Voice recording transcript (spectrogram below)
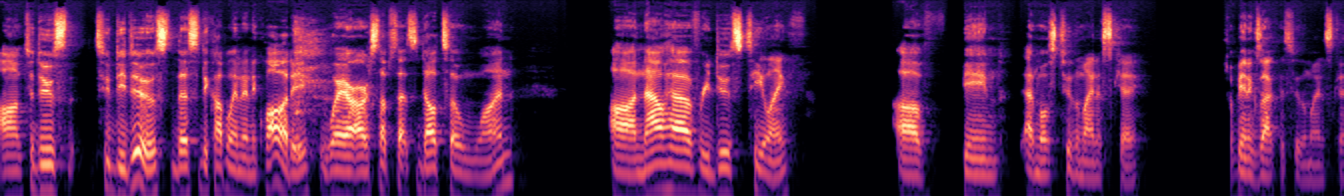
um, to, to deduce this decoupling inequality where our subsets delta 1 uh, now have reduced t length of being at most 2 to the minus k, of being exactly 2 to the minus k.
